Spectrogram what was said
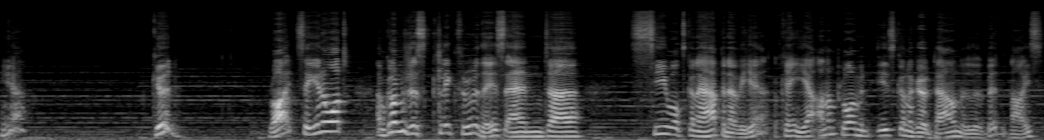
Yeah. Good. Right, so you know what? I'm going to just click through this and uh, see what's going to happen over here. Okay, yeah, unemployment is going to go down a little bit. Nice.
